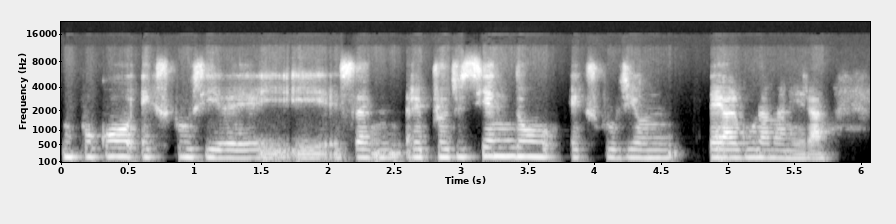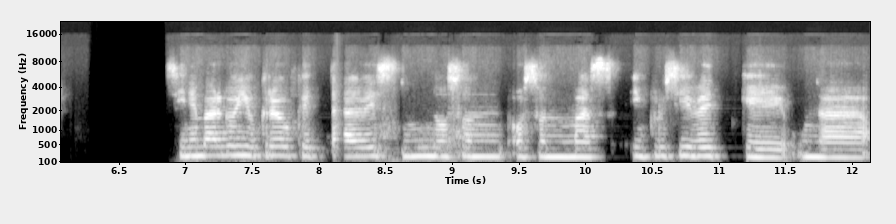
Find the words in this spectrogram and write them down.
un poco exclusivo y, y están reproduciendo exclusión de alguna manera. Sin embargo, yo creo que tal vez no son o son más inclusive que una,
